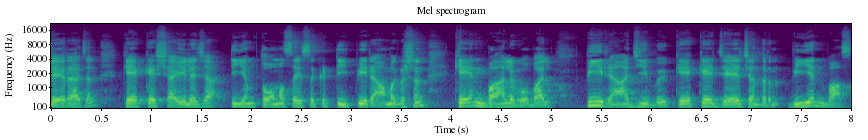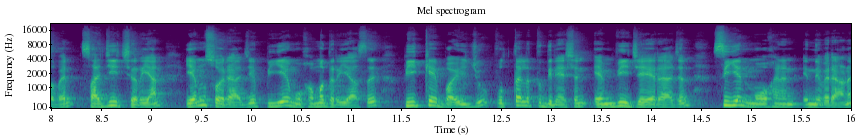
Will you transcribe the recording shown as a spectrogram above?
Jayarajan K K Shailaja T M Thomas Isaac T P Ramakrishnan K N Balagopal. P Rajeev K K Jayachandran V N Vasavan Saji Cherian M Swaraj P A Muhammad Riyas P K Baiju Puthalath Dineshan M V Jayarajan C N Mohanan എന്നിവരാണ്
